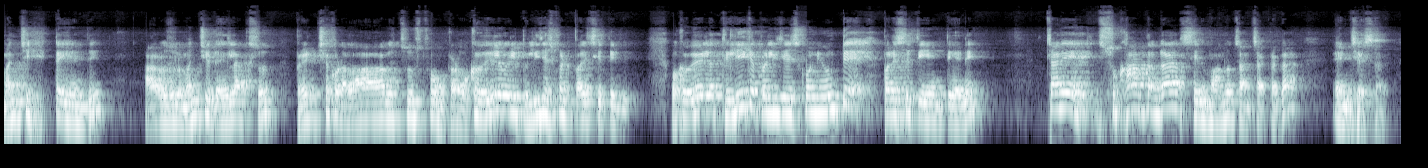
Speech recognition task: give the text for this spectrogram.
మంచి హిట్ అయ్యింది. ఆ రోజుల్లో మంచి డైలాగ్స్ ప్రేక్షకుడు అలాగే చూస్తూ ఉంటాడు. ఒకవేళ వీళ్ళు పెళ్ళి చేసుకునే పరిస్థితి ఇది. ఒకవేళ తెలియక పెళ్ళి చేసుకొని ఉంటే పరిస్థితి ఏంటి అని. కానీ సుఖాంతంగా సినిమాను చాలా చక్కగా ఎండ్ చేశారు.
